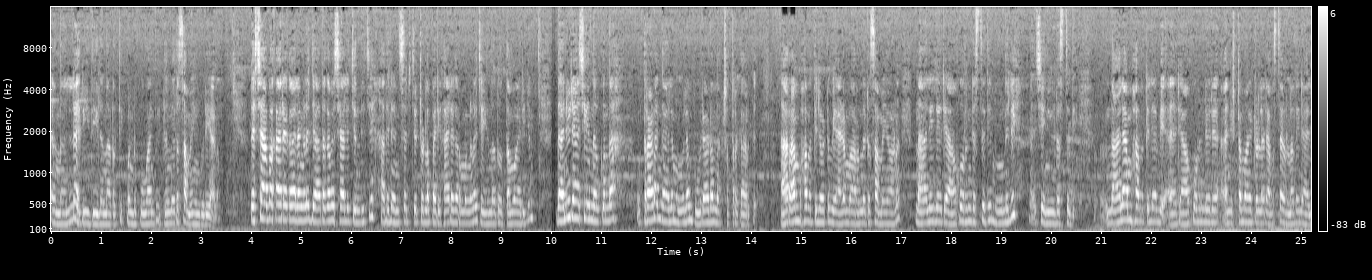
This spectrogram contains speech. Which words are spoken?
നല്ല രീതിയിൽ നടത്തിക്കൊണ്ടു പോകാൻ പറ്റുന്ന ഒരു സമയം കൂടിയാണ്. ദശാപഹാര കാലങ്ങൾ ജാതകവശാൽ ചിന്തിച്ച് അതിനനുസരിച്ചിട്ടുള്ള പരിഹാര കർമ്മങ്ങൾ ചെയ്യുന്നത് ഉത്തമമായിരിക്കും. ധനുരാശിയിൽ നിൽക്കുന്ന ഉത്രാടം കാലം മൂലം പൂരാടം നക്ഷത്രക്കാർക്ക് ആറാം ഭാവത്തിലോട്ട് വ്യാഴം മാറുന്നൊരു സമയമാണ്. നാലിലെ രാഹുറിന്റെ സ്ഥിതി മൂന്നിൽ ശനിയുടെ സ്ഥിതി. നാലാം ഭാവത്തിലെ രാഹുറിന്റെ ഒരു അനിഷ്ടമായിട്ടുള്ള ഒരു അവസ്ഥ ഉള്ളതിനാൽ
